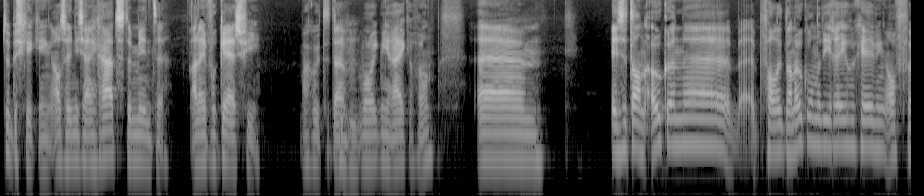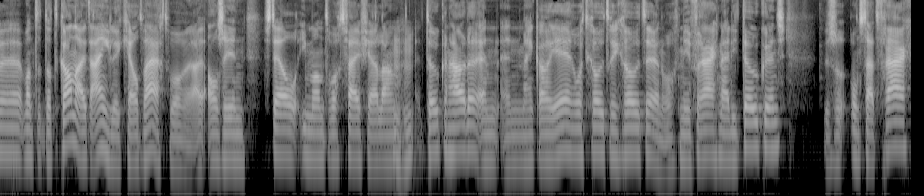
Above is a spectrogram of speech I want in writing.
ter beschikking, als in die zijn gratis te minten, alleen voor gas fee. Maar goed, daar Mhm. word ik niet rijker van. Ehm, is het dan ook een, eh, val ik dan ook onder die regelgeving? Of, eh, want dat kan uiteindelijk geld waard worden. Als in, stel iemand wordt vijf jaar lang Mhm. tokenhouder en, en mijn carrière wordt groter en groter en er wordt meer vraag naar die tokens. Dus er ontstaat vraag,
